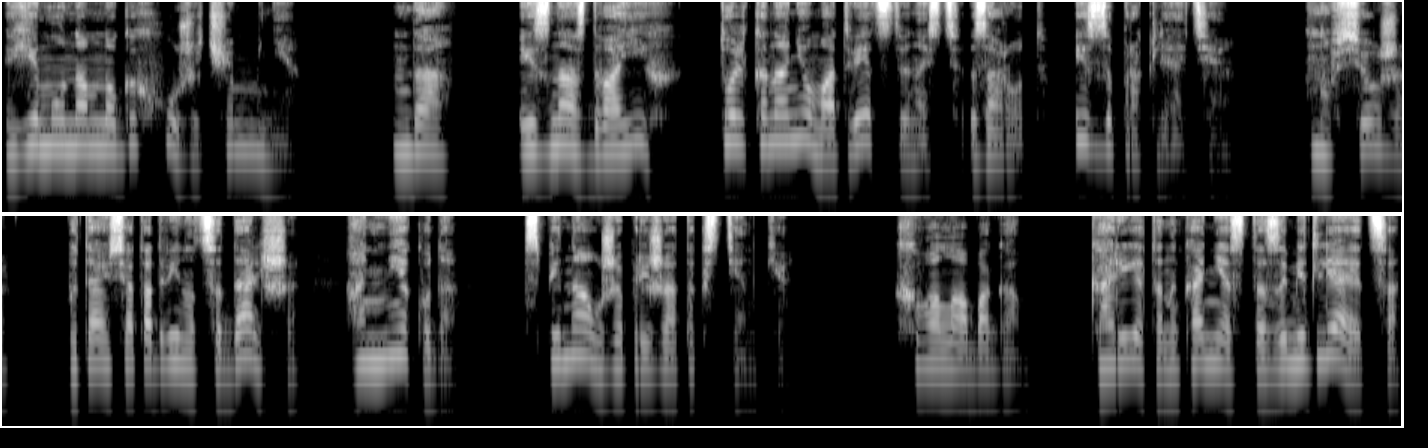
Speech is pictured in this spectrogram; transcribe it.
ему намного хуже, чем мне. Да, из нас двоих только на нем ответственность за род из-за проклятия. Но все же пытаюсь отодвинуться дальше, а некуда. Спина уже прижата к стенке. Хвала богам. Карета наконец-то замедляется,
